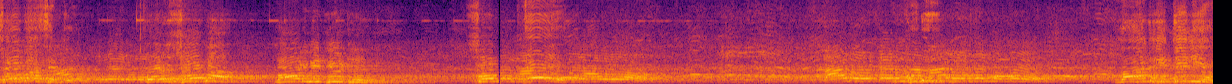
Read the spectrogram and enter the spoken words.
சோபா செட்டு ஒரு சோபா மாடு வெட்டி விட்டுறது சோபா ஏய், மாடு இட்டாலியா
